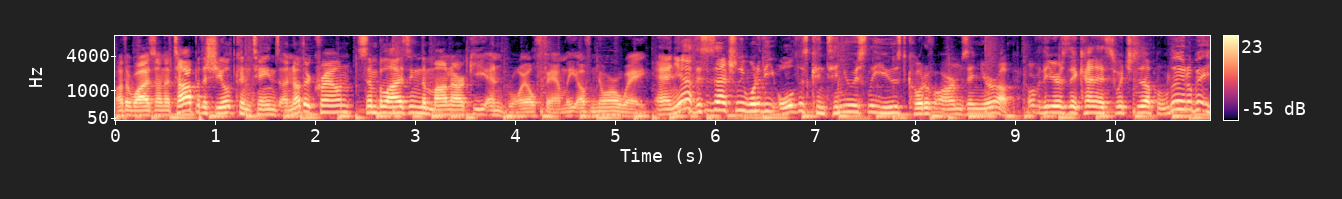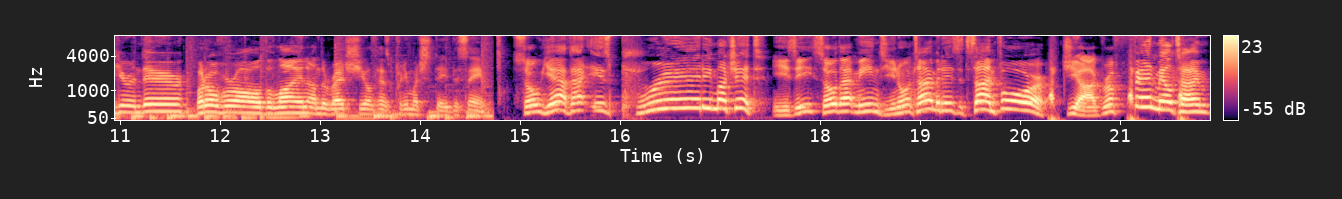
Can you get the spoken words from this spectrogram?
Otherwise, on the top of the shield contains another crown, symbolizing the monarchy and royal family of Norway. And yeah, this is actually one of the oldest continuously used coat of arms in Europe. Over the years, they kind of switched it up a little bit here and there, but overall, the lion on the red shield has pretty much stayed the same. So yeah, that is pretty much it. Easy. So that means you know what time it is. It's time for Geogra fan mail time.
